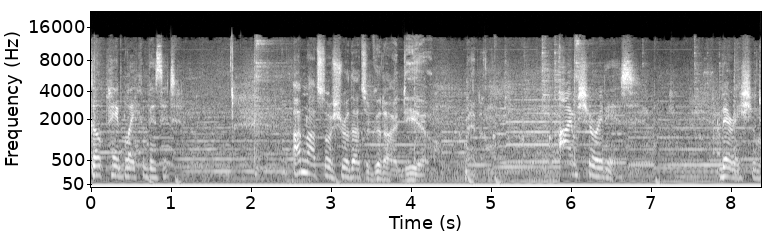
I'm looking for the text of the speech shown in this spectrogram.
Go pay Blake a visit. I'm not so sure that's a good idea, Maida. I'm sure it is. Very sure.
